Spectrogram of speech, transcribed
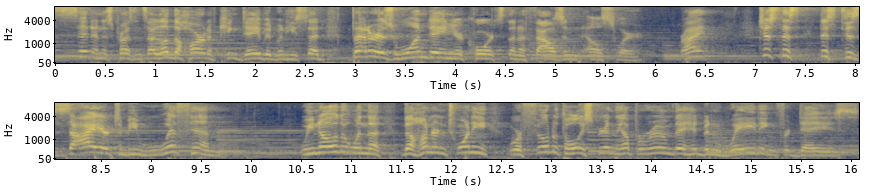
sit in His presence. I love the heart of King David when he said, Better is one day in your courts than a thousand elsewhere, right? Just this, this desire to be with Him. We know that when the, the 120 were filled with the Holy Spirit in the upper room, they had been waiting for days,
